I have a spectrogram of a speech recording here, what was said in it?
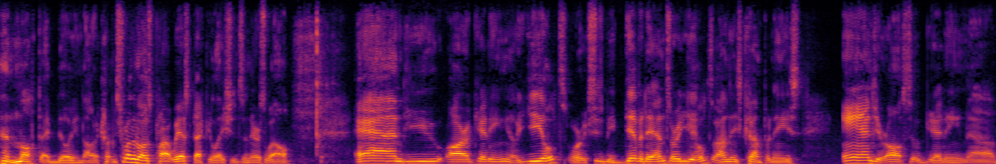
are multi-billion dollar companies. For the most part, we have speculations in there as well and you are getting you know yields or excuse me dividends or yields on these companies, and you're also getting uh,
